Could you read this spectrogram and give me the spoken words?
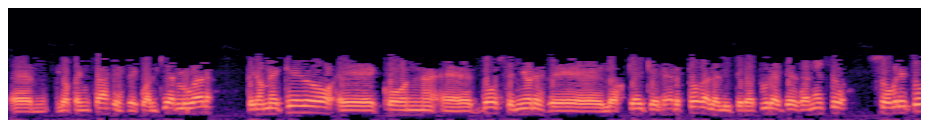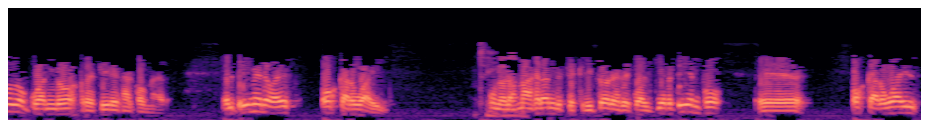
em, lo pensás desde cualquier lugar, pero me quedo con dos señores de los que hay que leer toda la literatura que hayan hecho, sobre todo cuando refieren a comer. El primero es Oscar Wilde uno de los más grandes escritores de cualquier tiempo. Eh, Oscar Wilde,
